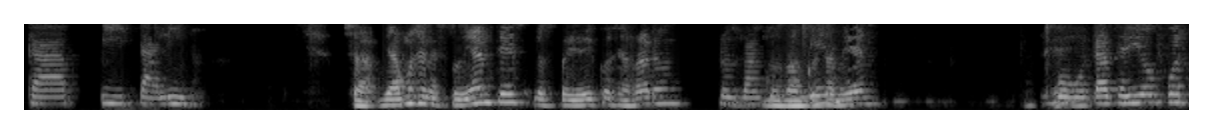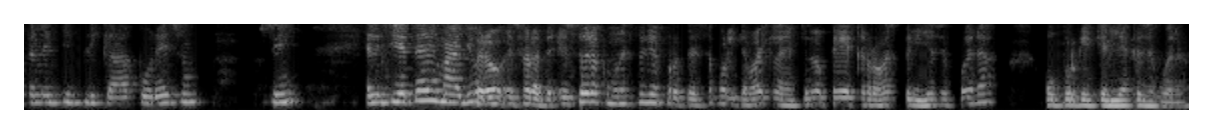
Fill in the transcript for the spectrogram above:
capitalino. O sea, llevamos en estudiantes, los periódicos cerraron, Los bancos, los bancos también. Bogotá se vio fuertemente implicada por eso. ¿sí? El 7 de mayo, Pero espérate, ¿esto era como una especie de protesta por el tema de que la gente no quería que Rojas Pinilla se fuera o porque quería que se fuera?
